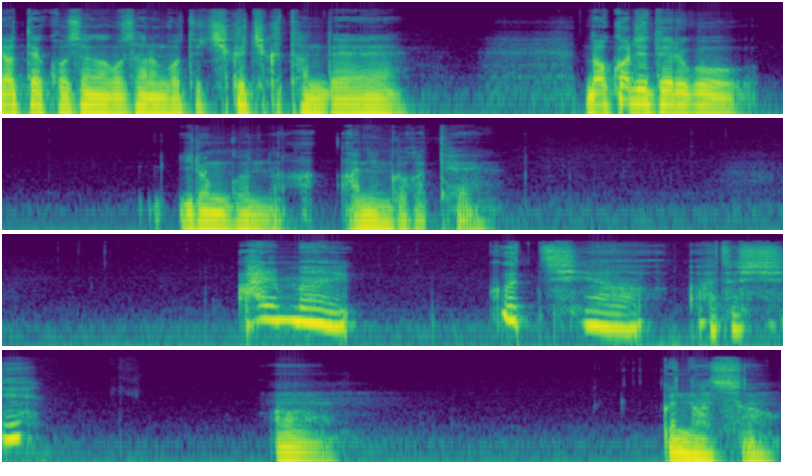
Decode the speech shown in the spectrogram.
여태 고생하고 사는 것도 지긋지긋한데 너까지 데리고 이런 건 아- 아닌 것 같아. 할 말 끝이야, 아저씨? 어. 끝났어.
